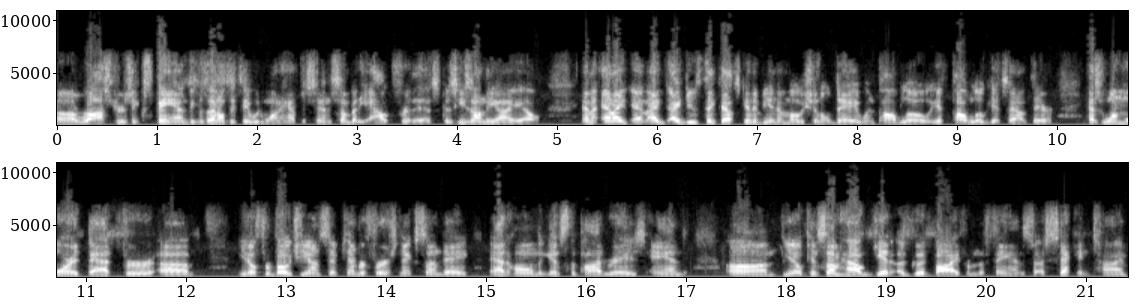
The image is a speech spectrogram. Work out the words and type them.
uh, rosters expand because I don't think they would want to have to send somebody out for this because he's on the IL. And and I and I, I do think that's going to be an emotional day when Pablo, if Pablo gets out there, has one more at bat for. Uh, you know, for Bochy on September 1st next Sunday at home against the Padres, and um, you know, can somehow get a goodbye from the fans a second time,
